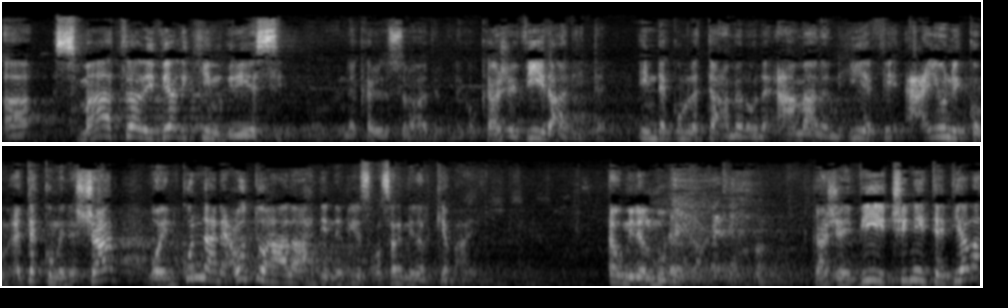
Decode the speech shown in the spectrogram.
a, smatrali velikim grijesi, ne kaže da su radili, nego kaže, vi radite, innekum le ta'amelune, amalan, hije fi ajunikum, edekum in šar, o in kunna ne ala ahdi nebije sa osvrme minal kebaj. Evo minal mubikat. Kaže, vi činite dijela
